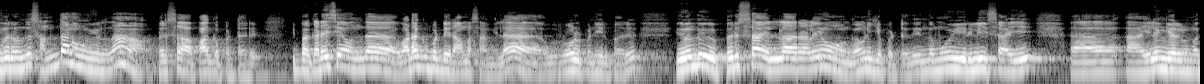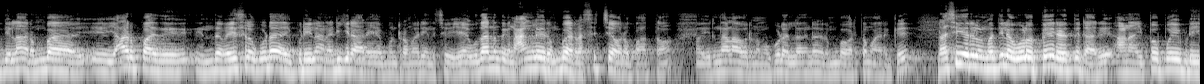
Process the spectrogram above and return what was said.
இவர் வந்து சந்தான மூவியில் தான் பெருசாக பார்க்கப்பட்டார். இப்போ கடைசியாக வந்த வடக்குப்பட்டி ராமசாமியில் ஒரு ரோல் பண்ணியிருப்பார். இது வந்து பெருசாக எல்லாராலையும் கவனிக்கப்பட்டது. இந்த மூவி ரிலீஸ் ஆகி இளைஞர்கள் மத்தியெல்லாம் ரொம்ப யாருப்பா இது? இந்த வயசில் கூட இப்படிலாம் நடிக்கிறாரே அப்படின்ற மாதிரி இருந்துச்சு. உதாரணத்துக்கு நாங்களே ரொம்ப ரசித்து அவரை பார்த்தோம். இருந்தாலும் அவர் நம்ம கூட இல்லாத ரொம்ப வருத்தமாக இருக்குது ரசிகர்கள் மத்தியில் இவ்வளோ பேர் எடுத்துட்டாரு ஆனால் இப்போ போய் இப்படி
